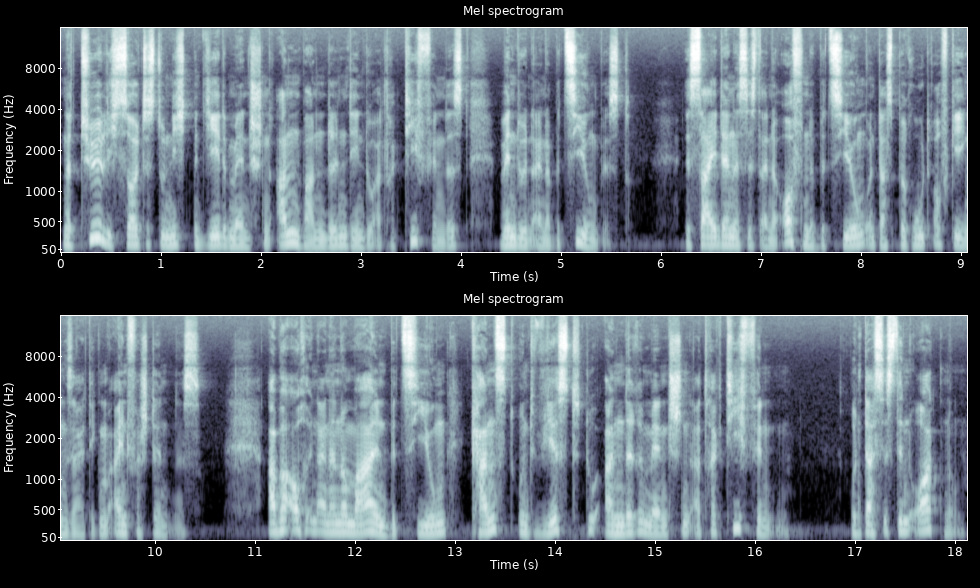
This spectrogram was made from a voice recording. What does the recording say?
Natürlich solltest du nicht mit jedem Menschen anbandeln, den du attraktiv findest, wenn du in einer Beziehung bist. Es sei denn, es ist eine offene Beziehung und das beruht auf gegenseitigem Einverständnis. Aber auch in einer normalen Beziehung kannst und wirst du andere Menschen attraktiv finden. Und das ist in Ordnung.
